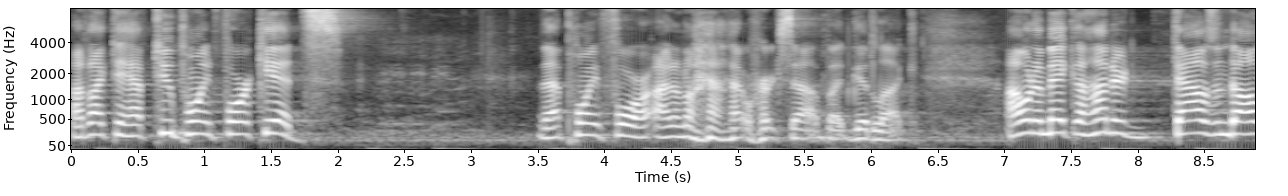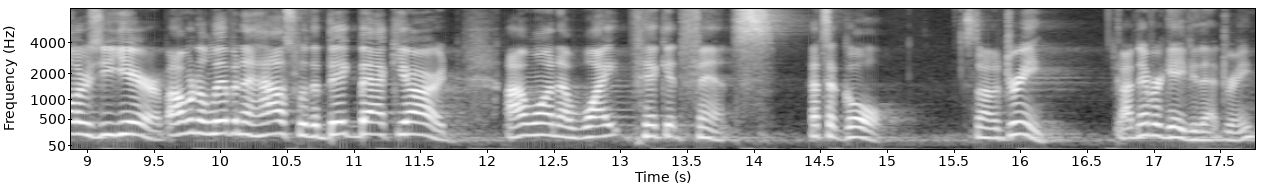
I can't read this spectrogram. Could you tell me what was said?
I'd like to have 2.4 kids. That four, I don't know how that works out, but good luck. I want to make $100,000 a year. I want to live in a house with a big backyard. I want a white picket fence. That's a goal. It's not a dream. God never gave you that dream.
